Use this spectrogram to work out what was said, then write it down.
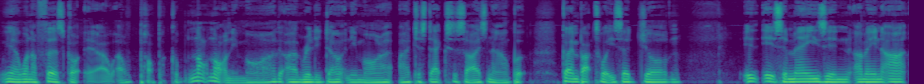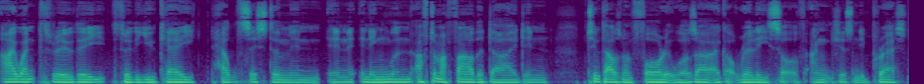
You know, when I first got it, I, would pop a couple. Not not anymore. I, I really don't anymore. I, I just exercise now. But going back to what you said, Jordan, it, it's amazing. I mean, I, I went through the through the UK health system in, in, in England after my father died in 2004. It was I, I got really sort of anxious and depressed,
